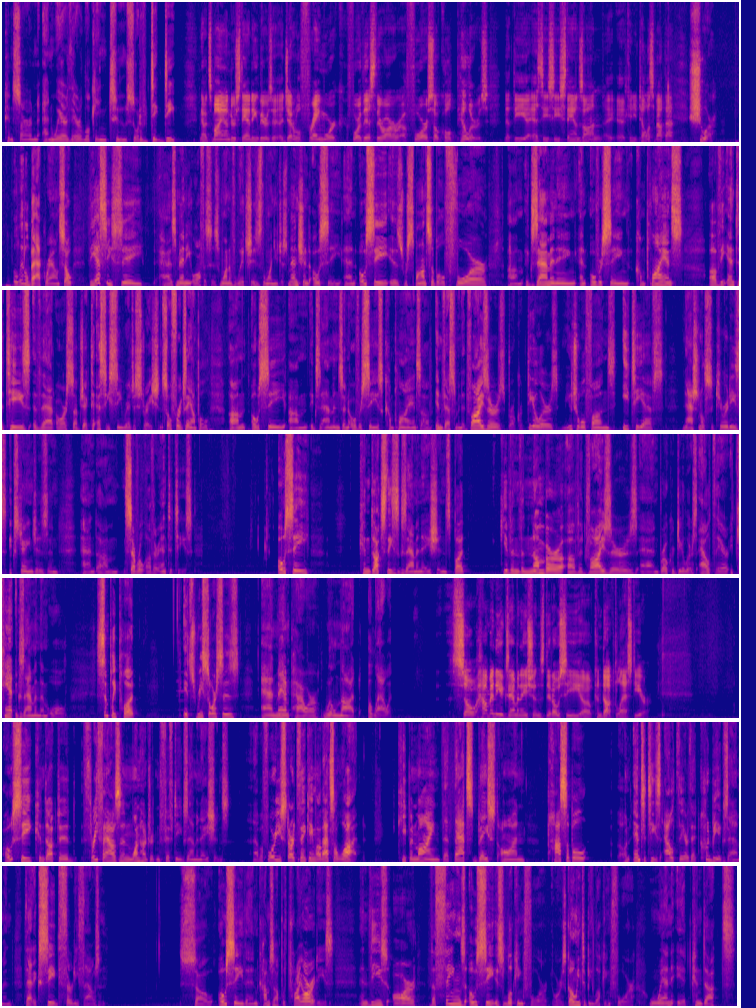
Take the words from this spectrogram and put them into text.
concerned and where they're looking to sort of dig deep. Now, it's my understanding there's a, a general framework for this. There are uh, four so called pillars that the uh, SEC stands on. Uh, uh, can you tell us about that? Sure. A little background. So, the SEC has many offices, one of which is the one you just mentioned, OC. And OC is responsible for um, examining and overseeing compliance of the entities that are subject to SEC registration. So, for example, um, OC um, examines and oversees compliance of investment advisors, broker dealers, mutual funds, ETFs, national securities exchanges, and and um, several other entities. OC conducts these examinations, but given the number of advisors and broker dealers out there, it can't examine them all. Simply put, its resources and manpower will not allow it. So, how many examinations did OC uh, conduct last year? OC conducted 3,150 examinations. Now, before you start thinking, well, that's a lot, keep in mind that that's based on possible on entities out there that could be examined that exceed 30,000. So OC then comes up with priorities, and these are the things OC is looking for or is going to be looking for when it conducts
